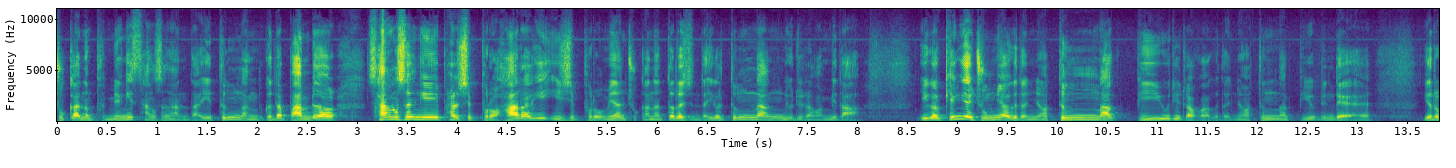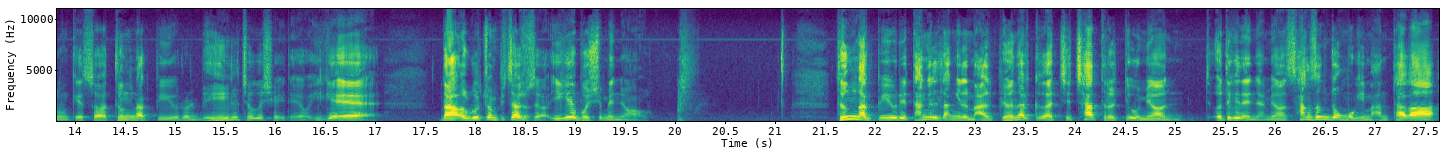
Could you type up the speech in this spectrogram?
주가는 분명히 상승한다. 이 등락률. 그다음 반대로 상승이 80% 하락이 20%면 주가는 떨어진다. 이걸 등락률이라고 합니다. 이거 굉장히 중요하거든요. 등락 비율이라고 하거든요. 등락 비율인데 여러분께서 등락 비율을 매일 적으셔야 돼요. 이게 나 얼굴 좀 비춰주세요. 이게 보시면요. 등락 비율이 당일 당일 말 변할 것 같이 차트를 띄우면 어떻게 되냐면 상승 종목이 많다가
